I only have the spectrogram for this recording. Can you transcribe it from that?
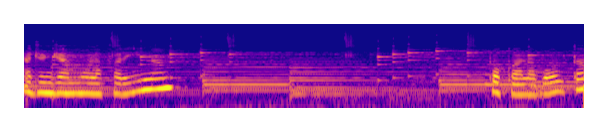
aggiungiamo la farina. Poco alla volta.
